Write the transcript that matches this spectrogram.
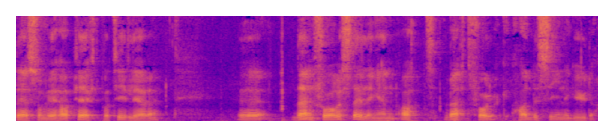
det som vi har pekt på tidligere. Eh, den forestillingen at hvert folk hadde sine guder.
